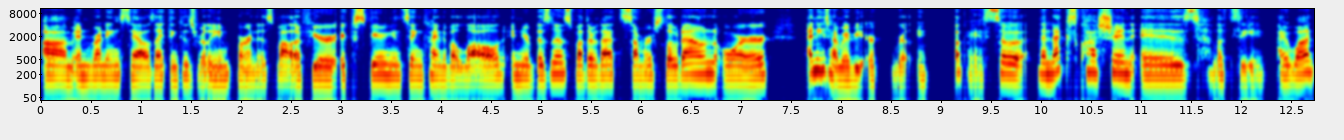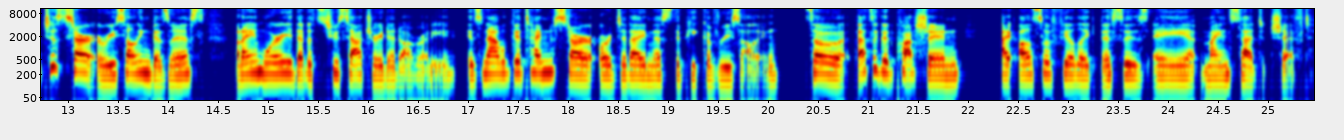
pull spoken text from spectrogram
um, and running sales, I think is really important as well. If you're experiencing kind of a lull in your business, whether that's summer slowdown or any time of year, really. Okay. So the next question is, let's see. I want to start a reselling business, but I am worried that it's too saturated already. Is now a good time to start or did I miss the peak of reselling? So that's a good question. I also feel like this is a mindset shift.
